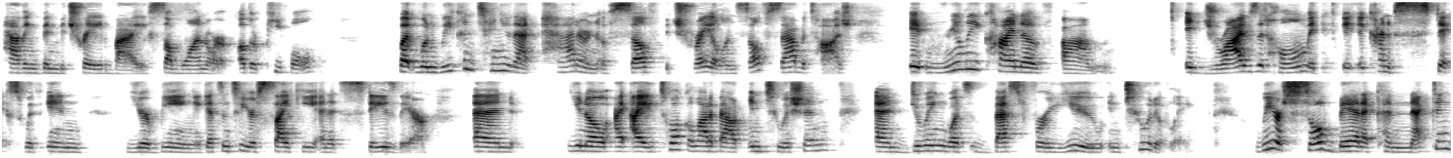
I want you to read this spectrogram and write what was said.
having been betrayed by someone or other people. But when we continue that pattern of self betrayal and self sabotage, it really kind of um, it drives it home. It, it, it kind of sticks within your being. It gets into your psyche and it stays there. And you know I, I, talk a lot about intuition and doing what's best for you intuitively. We are so bad at connecting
